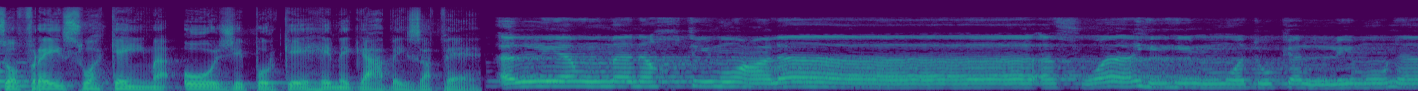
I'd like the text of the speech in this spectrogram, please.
Sofrei sua queima hoje porque renegáveis a fé. اليوم نختم على أفواههم وتكلمنا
